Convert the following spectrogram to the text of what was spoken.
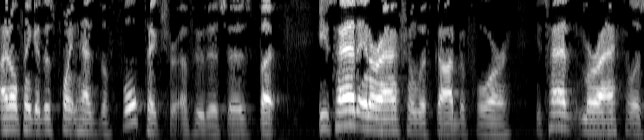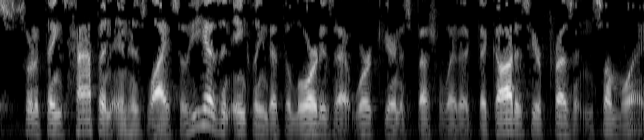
I don't think at this point has the full picture of who this is, but He's had interaction with God before. He's had miraculous sort of things happen in his life. So he has an inkling that the Lord is at work here in a special way, that, that God is here present in some way.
